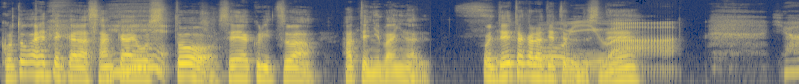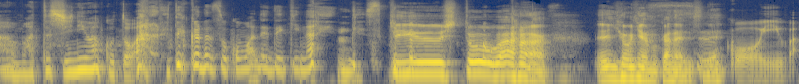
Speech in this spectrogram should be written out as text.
断られてから3回押すと、制約率は8.2倍になる。これデータから出てるんですねごいやー、私には断られてからそこまでできないんですってけど。いう人は、営業には向かないですすね。ごいわ。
